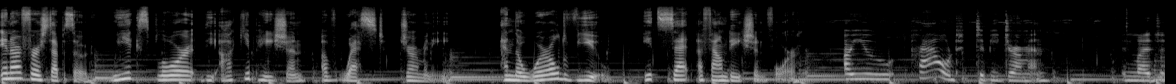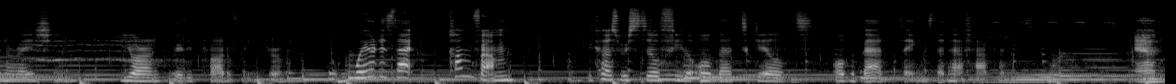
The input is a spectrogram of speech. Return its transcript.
In our first episode, we explore the occupation of West Germany and the worldview it set a foundation for. Are you proud to be German? in my generation, you aren't really proud of being German Where does that come from? because we still feel all that guilt, all the bad things that have happened. And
